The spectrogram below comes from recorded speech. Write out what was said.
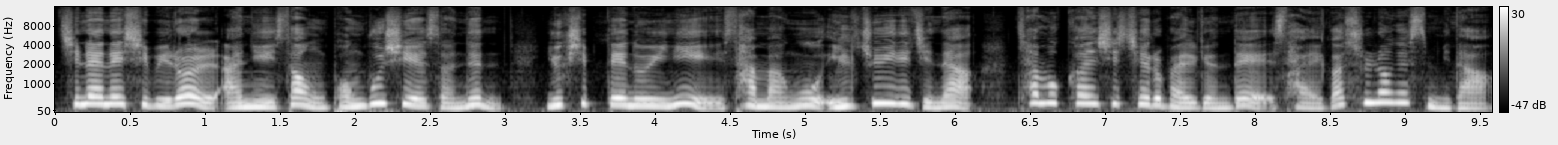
지난해 11월 안휘성 벙부시에서는 60대 노인이 사망 후 일주일이 지나 참혹한 시체로 발견돼 사회가 술렁했습니다.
